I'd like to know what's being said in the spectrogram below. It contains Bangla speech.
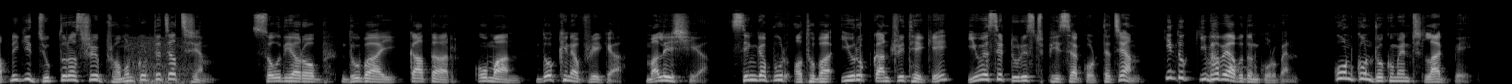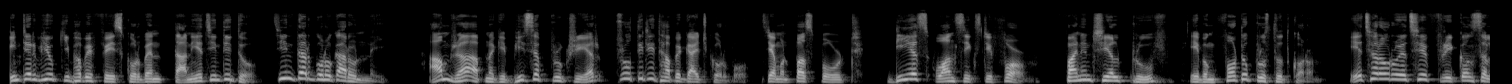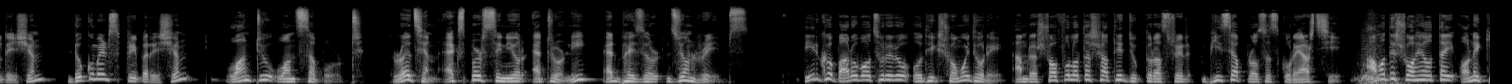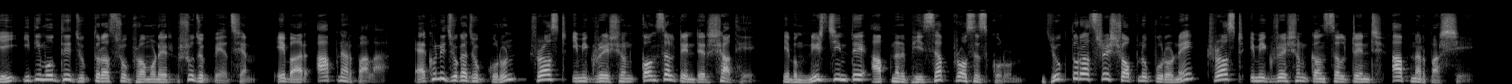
আপনি কি যুক্তরাষ্ট্রে ভ্রমণ করতে চাচ্ছেন? Saudi Arab, Dubai, Qatar, Oman, দক্ষিণ আফ্রিকা, মালয়েশিয়া, সিঙ্গাপুর অথবা ইউরোপ কান্ট্রি থেকে ইউএসএ ট্যুরিস্ট ভিসা করতে চান, কিন্তু কীভাবে আবেদন করবেন? কোন কোন ডকুমেন্ট লাগবে? ইন্টারভিউ কীভাবে ফেস করবেন তা নিয়ে চিন্তিত? চিন্তার কোনো কারণ নেই। আমরা আপনাকে ভিসা প্রক্রিয়ার প্রতিটি ধাপে গাইড করব, যেমন passport DS one sixty form financial proof এবং ফটো প্রস্তুতকরণ। এছাড়াও রয়েছে free consultation documents preparation one to one support রয়েছেন expert senior attorney advisor John Rips দীর্ঘ বারো বছরেরও অধিক সময় ধরে আমরা সফলতার সাথে যুক্তরাষ্ট্রের ভিসা প্রসেস করে আসছি। আমাদের সহায়তায় অনেকেই ইতিমধ্যে যুক্তরাষ্ট্র ভ্রমণের সুযোগ পেয়েছেন। এবার আপনার পালা। এখনই যোগাযোগ করুন ট্রাস্ট ইমিগ্রেশন কনসালটেন্টের সাথে। এবং নিশ্চিন্তে আপনার ভিসা প্রসেস করুন। যুক্তরাষ্ট্রের স্বপ্ন পূরণে ট্রাস্ট ইমিগ্রেশন কনসালটেন্ট আপনার পাশে।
